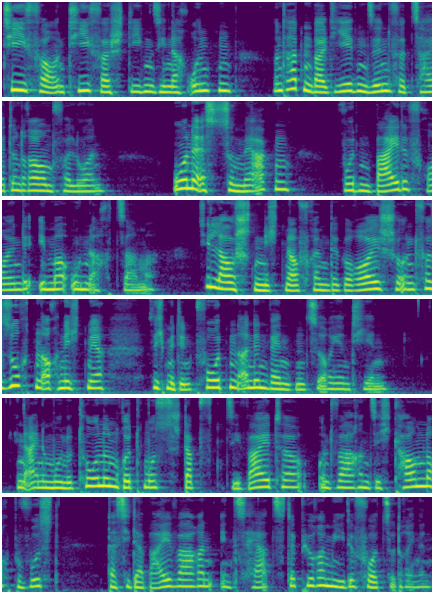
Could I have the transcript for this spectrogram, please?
Tiefer und tiefer stiegen sie nach unten und hatten bald jeden Sinn für Zeit und Raum verloren. Ohne es zu merken, wurden beide Freunde immer unachtsamer. Sie lauschten nicht mehr auf fremde Geräusche und versuchten auch nicht mehr, sich mit den Pfoten an den Wänden zu orientieren. In einem monotonen Rhythmus stapften sie weiter und waren sich kaum noch bewusst, dass sie dabei waren, ins Herz der Pyramide vorzudringen.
